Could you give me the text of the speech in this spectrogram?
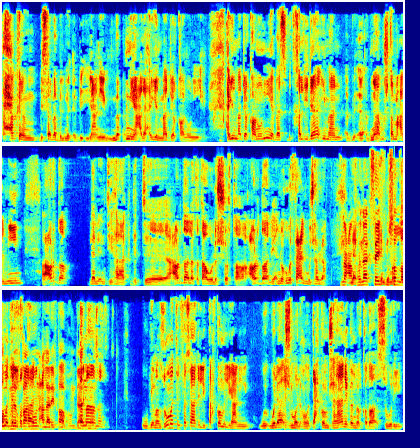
حكم بسبب الم... يعني مبني على هي المادة القانونية، هي المادة القانونية بس بتخلي دائما أبناء مجتمع الميم عرضة للانتهاك بت... عرضه لتطاول الشرطة عرضة لأنه هو فعل مجرم. نعم هناك سيف مسلط من القانون على رقابهم دائما. تماما. وبمنظومة الفساد اللي بتحكم اللي يعني ولا أجمل هون تحكم جانب من القضاء السوري.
